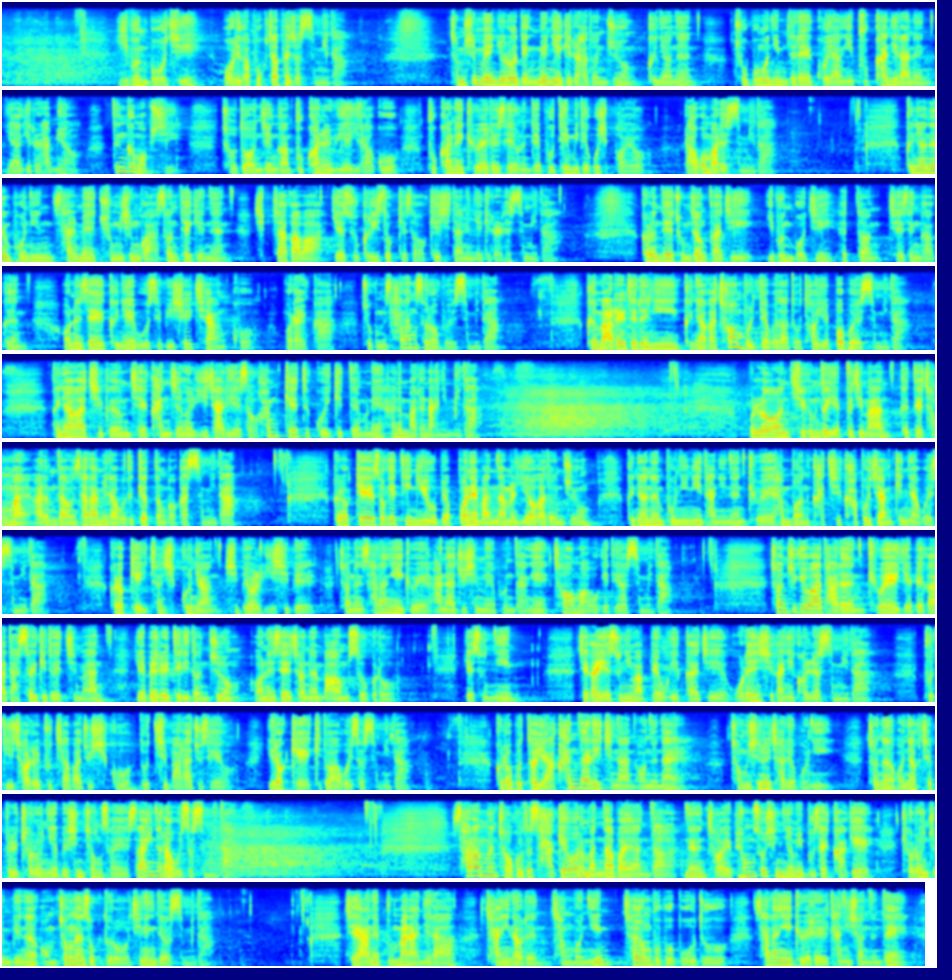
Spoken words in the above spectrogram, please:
이분 뭐지? 머리가 복잡해졌습니다. 점심 메뉴로 냉면 얘기를 하던 중 그녀는 조부모님들의 고향이 북한이라는 이야기를 하며 뜬금없이 저도 언젠간 북한을 위해 일하고 북한의 교회를 세우는데 보탬이 되고 싶어요. 라고 말했습니다. 그녀는 본인 삶의 중심과 선택에는 십자가와 예수 그리스도께서 계시다는 얘기를 했습니다. 그런데 좀 전까지 이분 뭐지? 했던 제 생각은 어느새 그녀의 모습이 싫지 않고 뭐랄까 조금 사랑스러워 보였습니다. 그 말을 들으니 그녀가 처음 볼 때보다도 더 예뻐 보였습니다. 그녀가 지금 제 간증을 이 자리에서 함께 듣고 있기 때문에 하는 말은 아닙니다. 물론 지금도 예쁘지만 그때 정말 아름다운 사람이라고 느꼈던 것 같습니다. 그렇게 소개팅 이후 몇 번의 만남을 이어가던 중 그녀는 본인이 다니는 교회에 한번 같이 가보지 않겠냐고 했습니다. 그렇게 2019년 12월 20일 저는 사랑의 교회 안아주심의 본당에 처음 와보게 되었습니다. 천주교와 다른 교회 예배가 낯설기도 했지만 예배를 드리던 중 어느새 저는 마음속으로 예수님, 제가 예수님 앞에 오기까지 오랜 시간이 걸렸습니다. 부디 저를 붙잡아 주시고 놓지 말아 주세요. 이렇게 기도하고 있었습니다. 그로부터 약 한 달이 지난 어느 날 정신을 차려보니 저는 언약체풀 결혼 예배 신청서에 사인을 하고 있었습니다. 사람은 적어도 4개월은 만나봐야 한다는 저의 평소 신념이 무색하게 결혼 준비는 엄청난 속도로 진행되었습니다. 제 아내뿐만 아니라 장인어른, 장모님, 처형 부부 모두 사랑의 교회를 다니셨는데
